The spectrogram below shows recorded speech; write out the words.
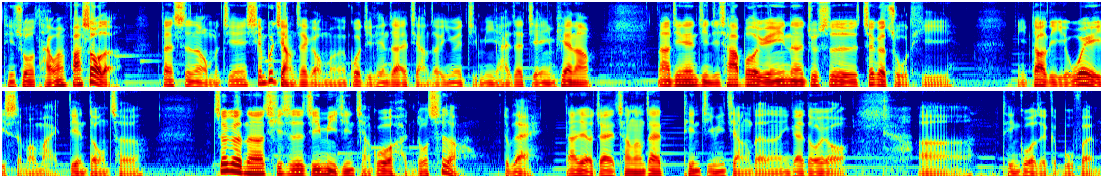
听说台湾发售了，但是呢，我们今天先不讲这个，我们过几天再来讲这个，因为吉米还在剪影片啊。那今天紧急插播的原因呢，就是这个主题，你到底为什么买电动车？这个呢，其实吉米已经讲过很多次了，对不对？大家有在常常在听吉米讲的呢，应该都有呃听过这个部分，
